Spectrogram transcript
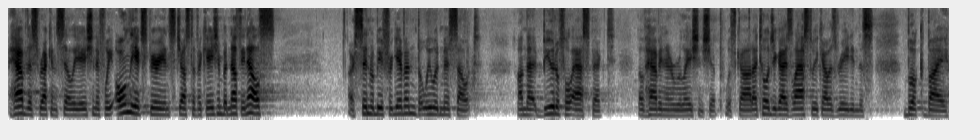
have this reconciliation, if we only experienced justification but nothing else, our sin would be forgiven, but we would miss out on that beautiful aspect of having a relationship with God. I told you guys last week I was reading this book by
